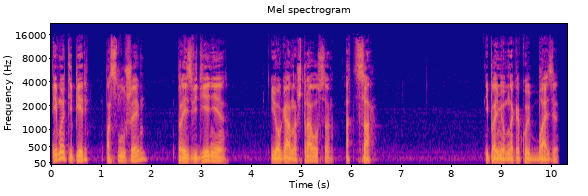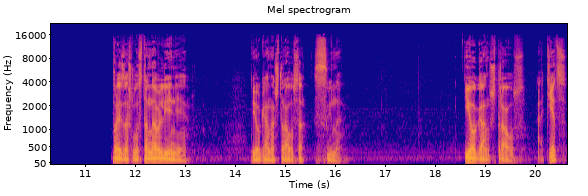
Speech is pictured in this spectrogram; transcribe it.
И мы теперь послушаем произведение Иоганна Штрауса «Отца» и поймем, на какой базе произошло становление Иоганна Штрауса сына. Иоганн Штраус – отец,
